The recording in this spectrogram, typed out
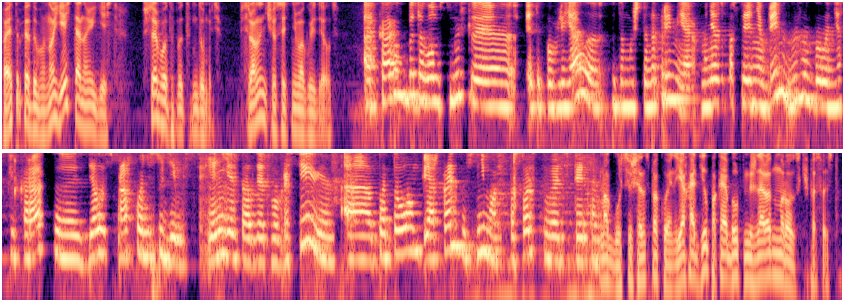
Поэтому я думаю, ну, есть оно и есть. Что я буду об этом думать? Все равно ничего с этим не могу сделать. А как в бытовом смысле это повлияло? Потому что, например, мне за последнее время нужно было несколько раз э, сделать справку о несудимости. Я не ездила для этого в Россию, а потом... Я же правильно понимаю, что ты не можешь в посольство теперь там... Могу, совершенно спокойно. Я ходил, пока я был в международном розыске в посольстве.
